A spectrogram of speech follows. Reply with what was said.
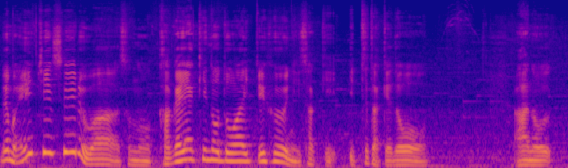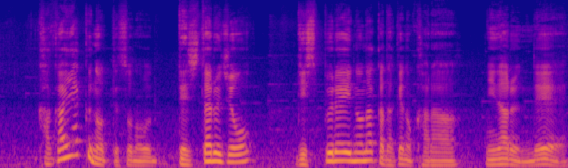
でも HSL はその輝きの度合いっていう風にさっき言ってたけどあの輝くのってそのデジタル上ディスプレイの中だけのカラーになるんで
